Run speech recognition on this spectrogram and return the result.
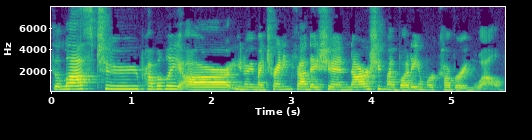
the last two probably are, you know, my training foundation, nourishing my body and recovering well.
